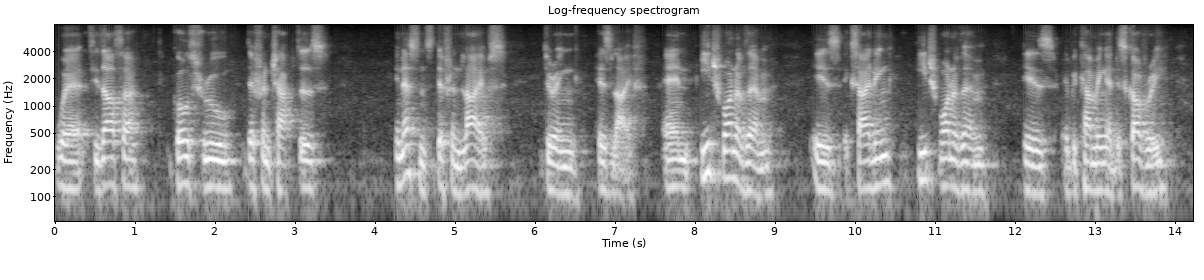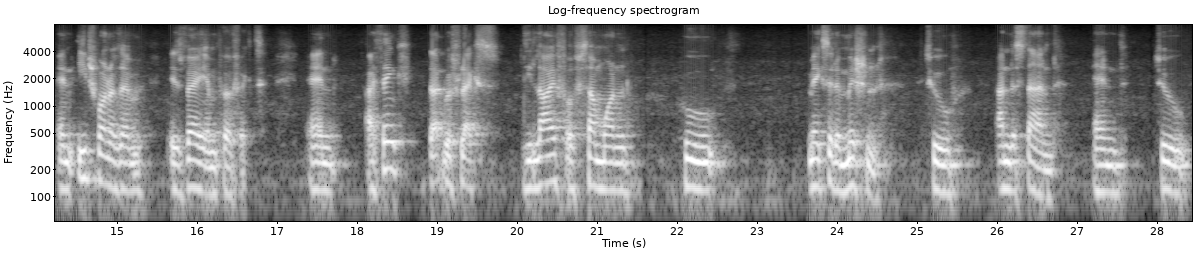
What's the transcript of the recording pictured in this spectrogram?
where Siddhartha goes through different chapters, in essence, different lives during his life. And each one of them is exciting, each one of them is becoming a discovery, and each one of them is very imperfect. And I think that reflects the life of someone who makes it a mission to understand and to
